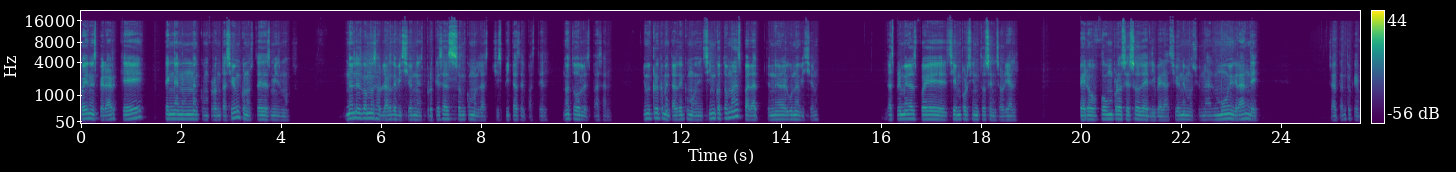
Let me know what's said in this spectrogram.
Pueden esperar que tengan una confrontación con ustedes mismos. No les vamos a hablar de visiones, porque esas son como las chispitas del pastel. No a todos les pasan. Yo creo que me tardé como cinco tomas para tener alguna visión. Las primeras fue 100% sensorial, pero fue un proceso de liberación emocional muy grande. O sea, tanto que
